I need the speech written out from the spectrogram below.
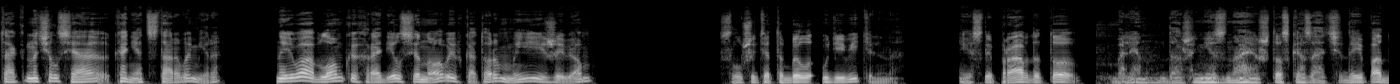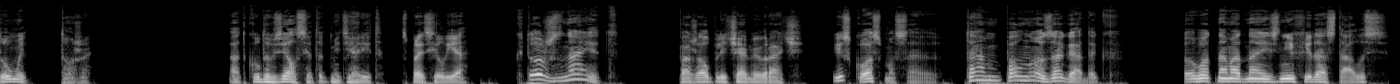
Так начался конец старого мира. На его обломках родился новый, в котором мы и живем. Слушать это было удивительно. Если правда, то, блин, даже не знаю, что сказать, да и подумать тоже. «Откуда взялся этот метеорит?» — спросил я. «Кто ж знает?» — пожал плечами врач. «Из космоса. Там полно загадок. Вот нам одна из них и досталась.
